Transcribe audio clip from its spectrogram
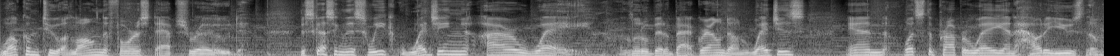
Welcome to Along the Forest Apps Road. Discussing this week, wedging our way. A little bit of background on wedges and what's the proper way and how to use them.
